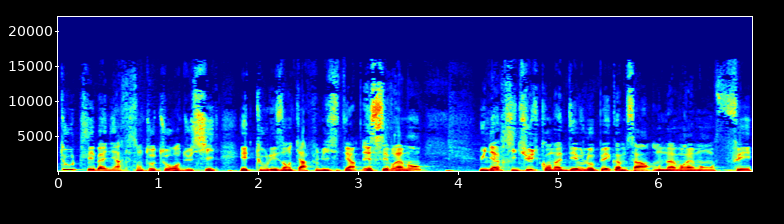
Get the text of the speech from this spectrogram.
toutes les bannières qui sont autour du site et tous les encarts publicitaires. Et c'est vraiment une aptitude qu'on a développée comme ça, on a vraiment fait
